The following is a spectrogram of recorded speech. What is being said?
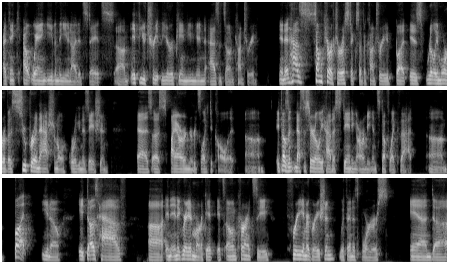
I think outweighing even the United States um, if you treat the European Union as its own country. And it has some characteristics of a country, but is really more of a supranational organization, as us IR nerds like to call it. Um, it doesn't necessarily have a standing army and stuff like that. Um, but, you know, it does have uh, an integrated market, its own currency, free immigration within its borders, and uh,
